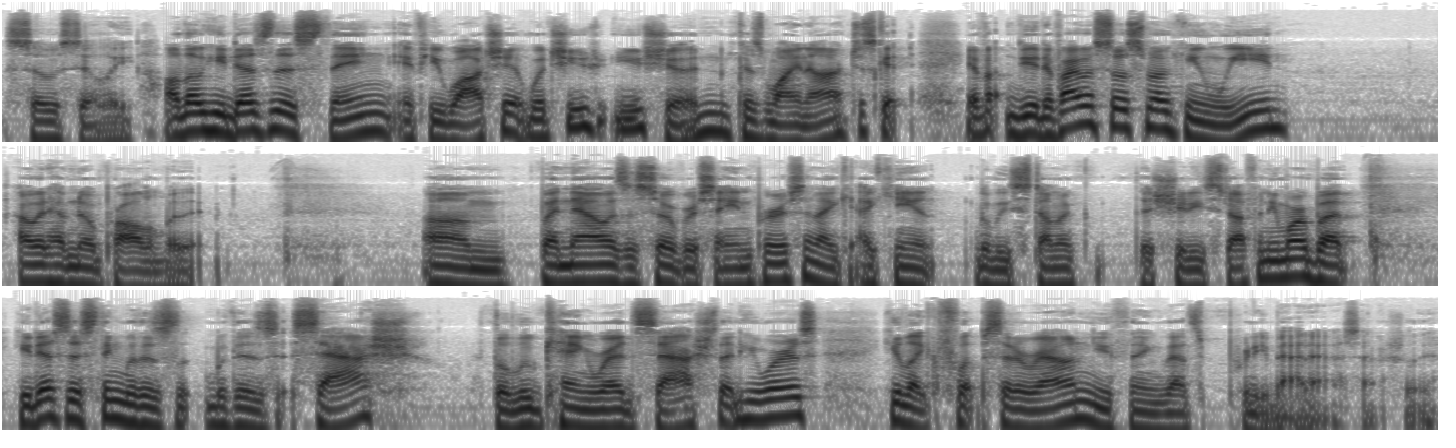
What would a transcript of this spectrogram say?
so silly. Although he does this thing, if you watch it, which you you should, because why not? Just get if dude, if I was still smoking weed, I would have no problem with it. Um, but now as a sober, sane person, I, I can't really stomach the shitty stuff anymore. But he does this thing with his with his sash, the Liu Kang red sash that he wears. He like flips it around, you think that's pretty badass, actually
